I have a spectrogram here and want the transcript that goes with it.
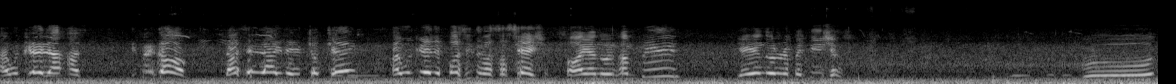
I will create a, as if my dog doesn't like the chain, I will create a positive association. So I am doing y I am doing repetitions. Good.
